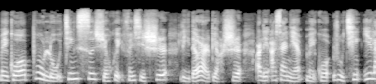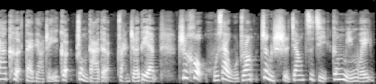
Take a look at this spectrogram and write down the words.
美国布鲁金斯学会分析师李德尔表示，二零二三年美国入侵伊拉克代表着一个重大的转折点。之后，胡塞武装正式将自己更名为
